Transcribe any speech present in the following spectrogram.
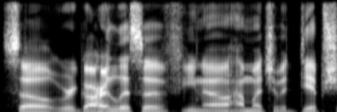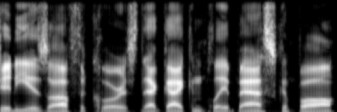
So, regardless of you know how much of a dipshit he is off the course, that guy can play basketball.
